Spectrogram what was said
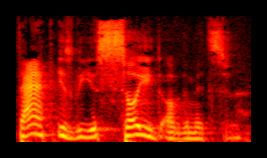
that is the yisoid of the mitzvah.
